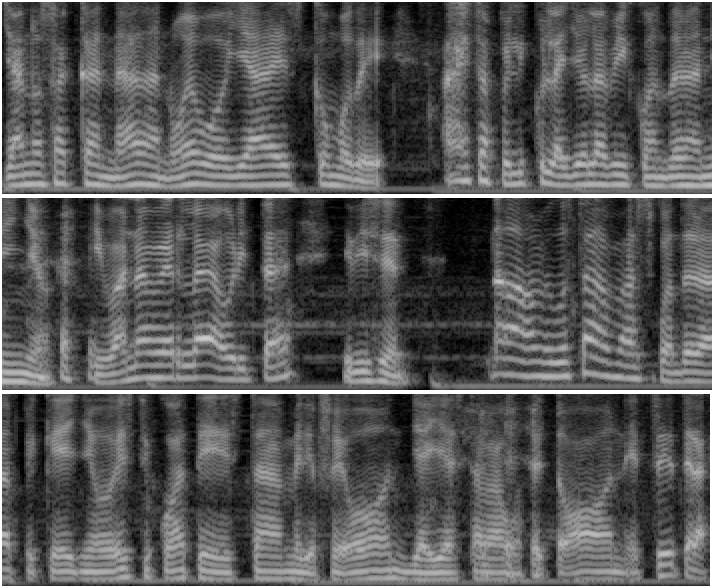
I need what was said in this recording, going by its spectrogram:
ya no saca nada nuevo, ya es como de, ah, esa película yo la vi cuando era niño, y van a verla ahorita y dicen, no, me gustaba más cuando era pequeño. Este cuate está medio feón, ya ya estaba guapetón, etcétera.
